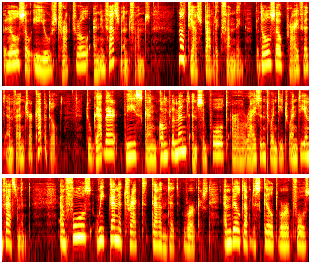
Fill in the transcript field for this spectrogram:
but also EU structural and investment funds, not just public funding, but also private and venture capital. Together, these can complement and support our Horizon 2020 investment. And fourth, we can attract talented workers and build up the skilled workforce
